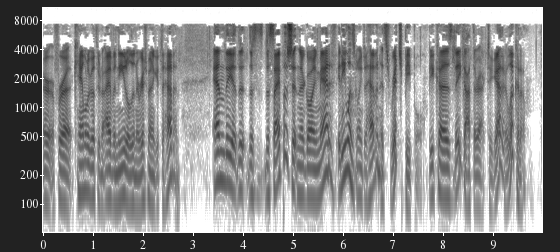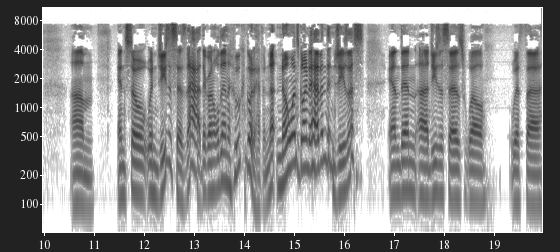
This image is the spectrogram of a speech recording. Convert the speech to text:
or for a camel to go through an eye of a needle than a rich man to get to heaven. And the, the the disciples sitting there going, "Man, if anyone's going to heaven, it's rich people because they got their act together. Look at them." Um, and so when Jesus says that, they're going, "Well, then who can go to heaven? No, no one's going to heaven, then Jesus." And then uh, Jesus says, "Well, with uh,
